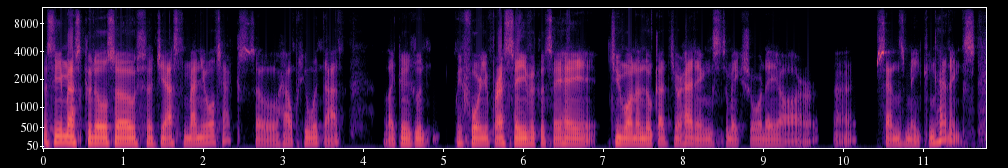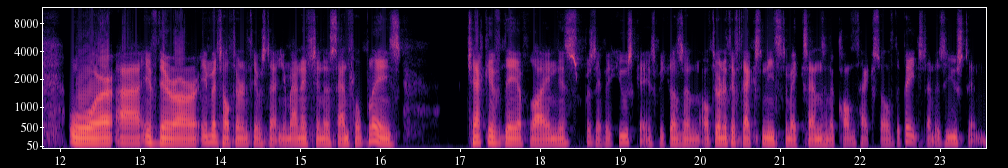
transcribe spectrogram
The CMS could also suggest manual checks, so help you with that. Like it could, before you press save, it could say, hey, do you want to look at your headings to make sure they are uh, sense making headings? Or uh, if there are image alternatives that you managed in a central place, check if they apply in this specific use case because an alternative text needs to make sense in the context of the page that is used in.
